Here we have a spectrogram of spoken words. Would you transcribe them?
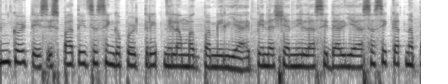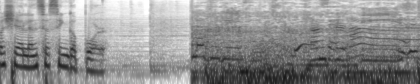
Ann Curtis, spotted sa Singapore trip nilang magpamilya, ipinasya nila si Dahlia sa sikat na pasyalan sa Singapore. Ann Curtis.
